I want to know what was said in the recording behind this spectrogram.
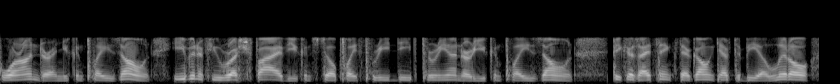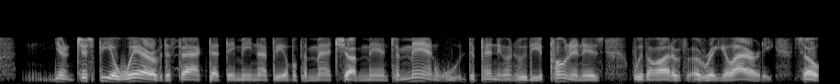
four under, and you can play zone. Even if you rush five, you can still play three deep, three under. You can play zone because I think they're going to have to be a little you know, just be aware of the fact that they may not be able to match up man to man, depending on who the opponent is, with a lot of irregularity. So,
